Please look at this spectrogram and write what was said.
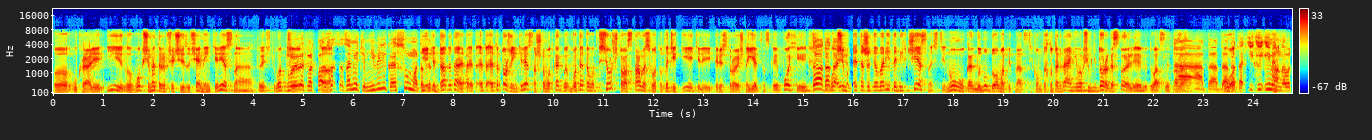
э, украли. И, в общем, это же все чрезвычайно интересно. То есть, вот, ну, Эдвард, а, заметим, невеликая сумма. Нет, для... Да, да, да. Это, это, это, это тоже интересно, что вот как бы вот это вот все, что осталось вот от этих деятелей перестроечной ельцинской эпохи. Да, да, и, в общем, да, это же говорит об их честности. Ну, как бы, ну, дома 15 комнатах. Но тогда они, в общем, недорого стоили 20 лет назад. Да, да, да. Вот. да, да. И, и именно а, вот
